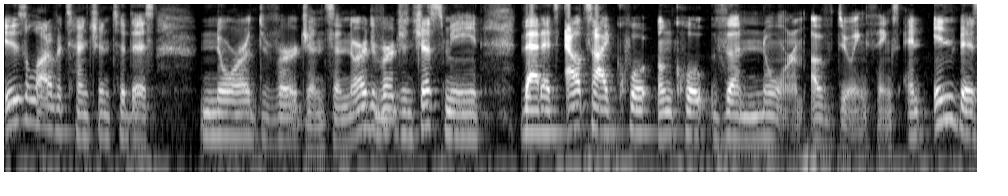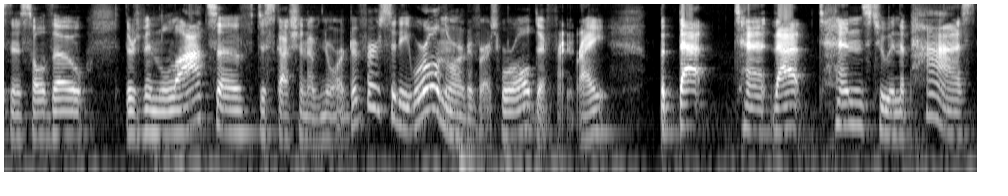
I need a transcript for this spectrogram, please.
is a lot of attention to this neurodivergence, and neurodivergence just mean that it's outside quote unquote the norm of doing things. And in business, although there's been lots of discussion of neurodiversity, we're all neurodiverse, we're all different, right? But that ten- that tends to in the past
